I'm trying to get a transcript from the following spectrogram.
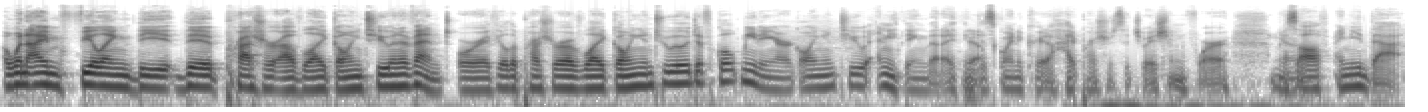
when I'm feeling the the pressure of like going to an event or I feel the pressure of like going into a difficult meeting or going into anything that I think is going to create a high pressure situation for myself. I need that.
